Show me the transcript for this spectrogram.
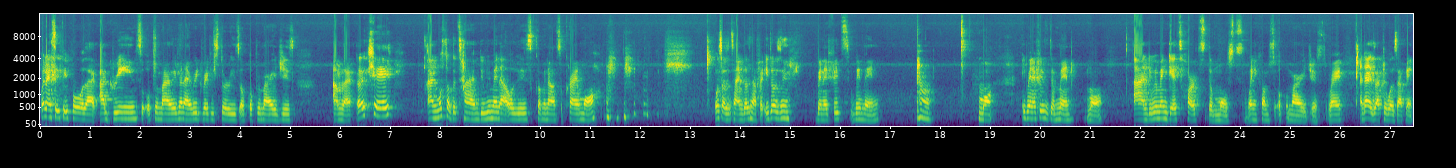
when I see people like agreeing to open marriage, when I read Reddit stories of open marriages, I'm like, okay. And most of the time, the women are always coming out to cry more. most of the time, it doesn't have it doesn't benefit women more. It benefits the men more. And the women get hurt the most when it comes to open marriages, right? And that's exactly what's happening.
